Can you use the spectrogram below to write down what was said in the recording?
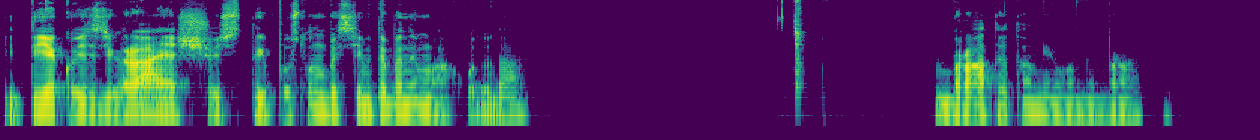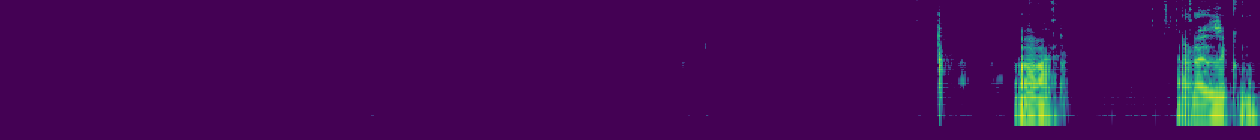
І ти якось зіграєш щось типу слон без 7 тебе нема ходу, да? Брати там його, не брати. Давай. Ризикну.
